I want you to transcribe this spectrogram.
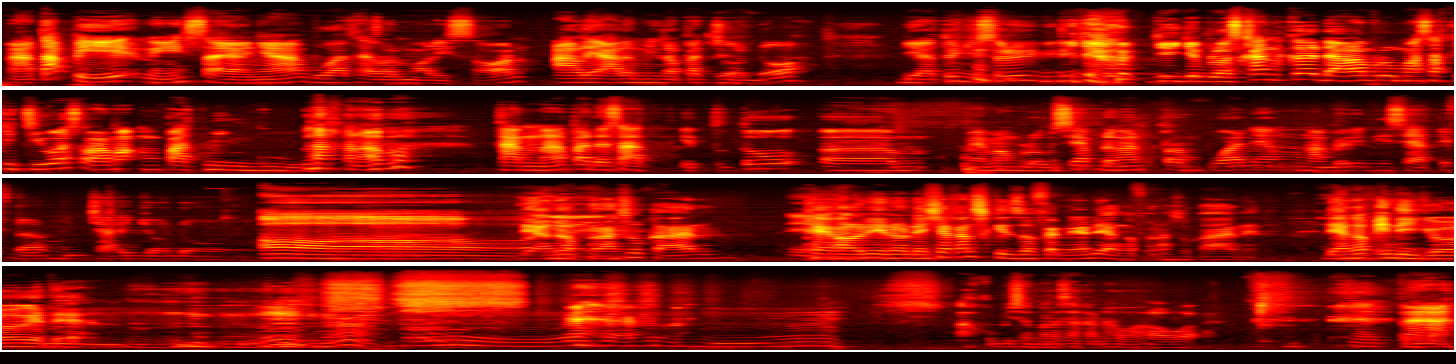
Nah tapi nih sayangnya buat Helen Morrison, alih-alih mendapat jodoh, dia tuh justru di- dijebloskan ke dalam rumah sakit jiwa selama empat minggu. Lah, kenapa? Karena pada saat itu tuh em, memang belum siap dengan perempuan yang mengambil inisiatif dalam mencari jodoh. Oh. Dianggap iya, iya. kerasukan. Iya. Kayak kalau di Indonesia kan skizofrenia dianggap kerasukan. gitu. Dianggap indigo gitu ya. Hmm. aku bisa merasakan hawa-hawa. Nah,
